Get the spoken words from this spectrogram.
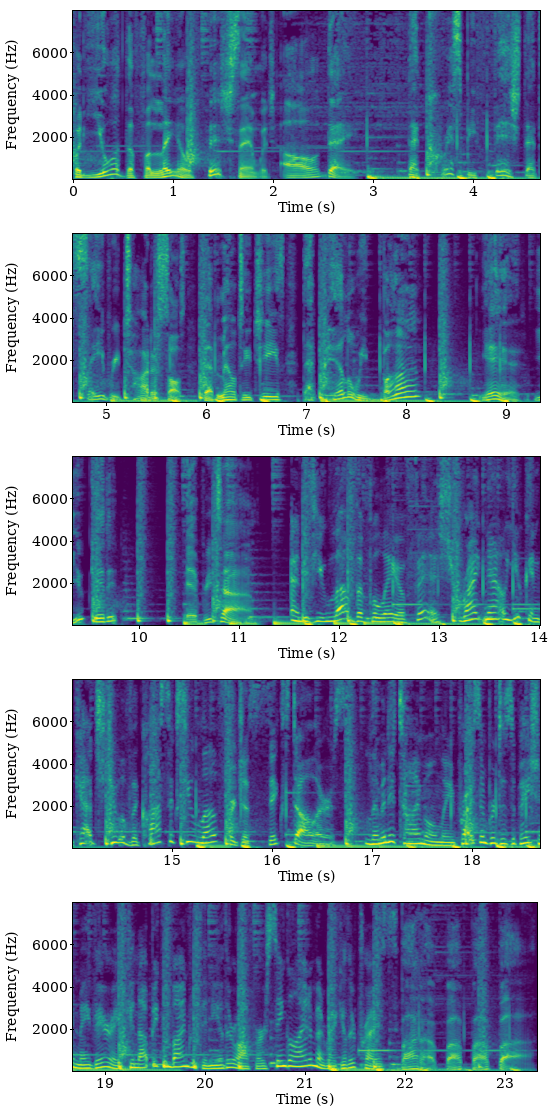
But you're the filet o fish Sandwich all day. That crispy fish, that savory tartar sauce, that melty cheese, that pillowy bun. Yeah, you get it. Every time. And if you love the filet of fish, right now you can catch two of the classics you love for just $6. Limited time only. Price and participation may vary. Cannot be combined with any other offer. Single item at regular price. Ba-da-ba-ba-ba.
